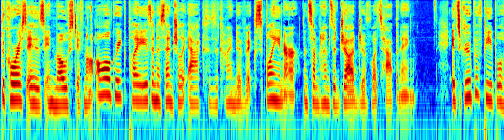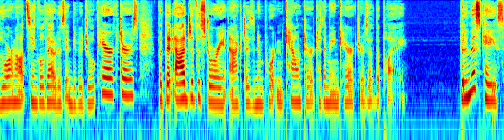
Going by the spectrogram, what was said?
The chorus is in most, if not all, Greek plays and essentially acts as a kind of explainer and sometimes a judge of what's happening. It's a group of people who are not singled out as individual characters, but that add to the story and act as an important counter to the main characters of the play. But in this case,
